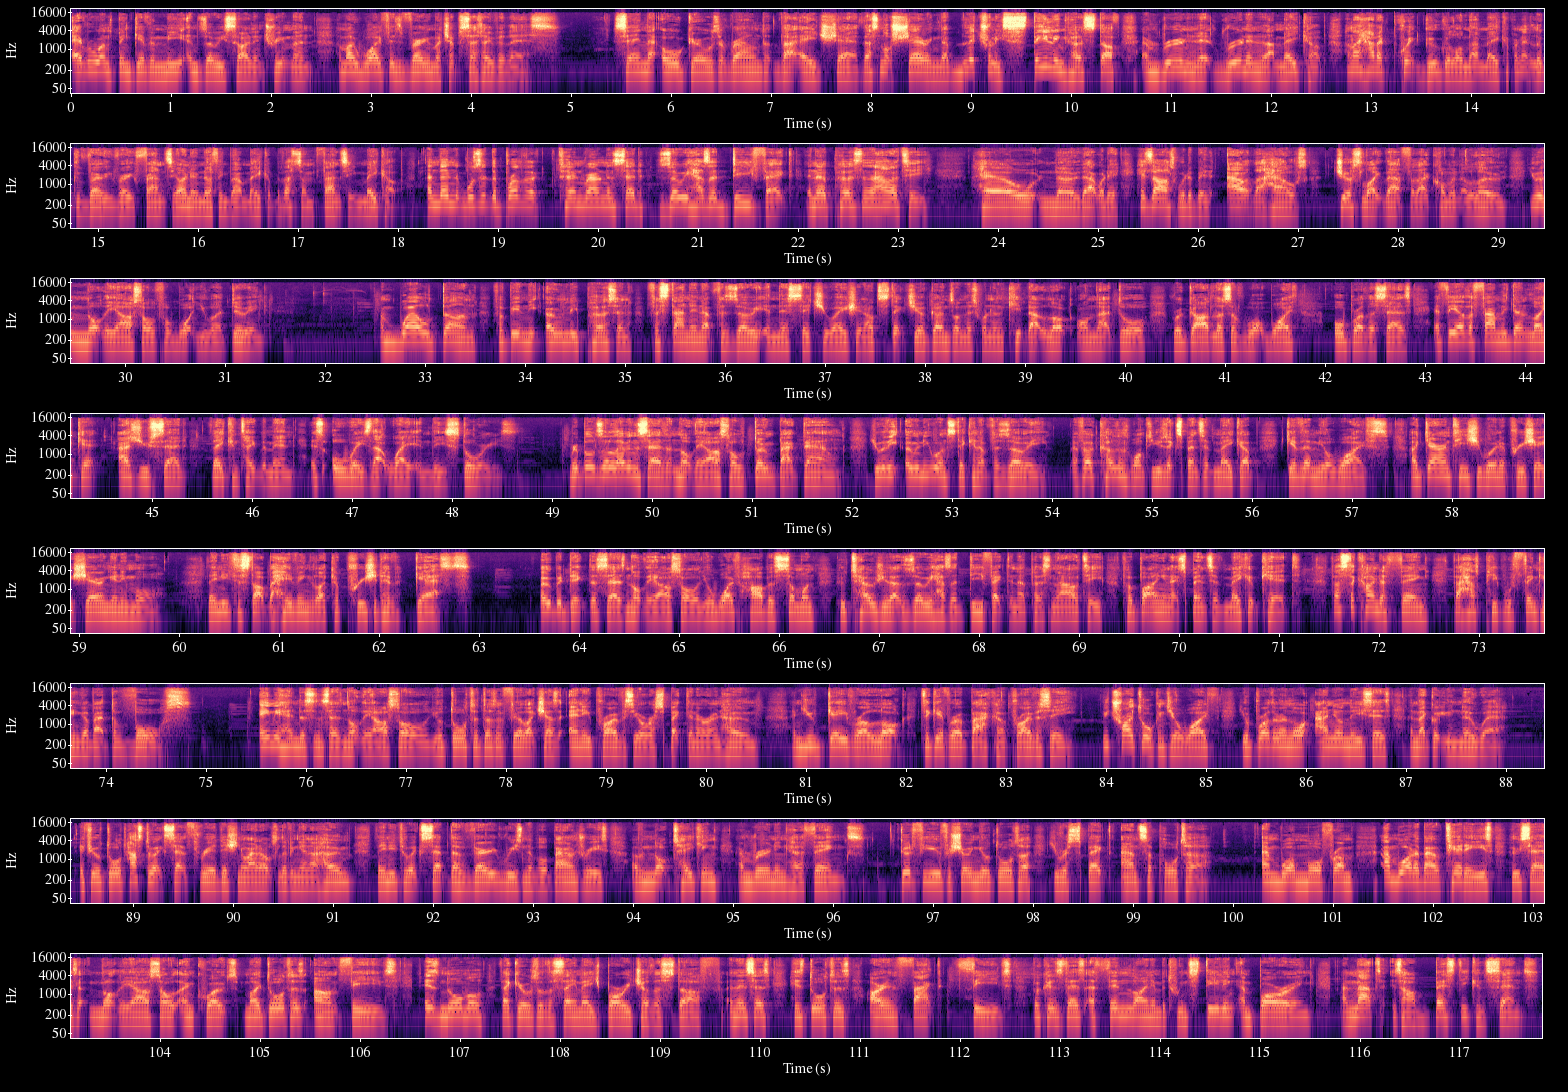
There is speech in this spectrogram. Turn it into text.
Everyone's been giving me and Zoe silent treatment, and my wife is very much upset over this saying that all girls around that age share. That's not sharing, they're literally stealing her stuff and ruining it, ruining that makeup. And I had a quick Google on that makeup and it looked very, very fancy. I know nothing about makeup, but that's some fancy makeup. And then was it the brother that turned around and said Zoe has a defect in her personality? Hell no, that would have, his ass would have been out the house just like that for that comment alone. You are not the asshole for what you are doing. And well done for being the only person for standing up for Zoe in this situation. I'd stick to your guns on this one and keep that lock on that door, regardless of what wife or brother says. If the other family don't like it, as you said, they can take them in. It's always that way in these stories. Ribbles11 says, Not the asshole, don't back down. You're the only one sticking up for Zoe. If her cousins want to use expensive makeup, give them your wife's. I guarantee she won't appreciate sharing anymore. They need to start behaving like appreciative guests. Oberdicta says, not the asshole. Your wife harbors someone who tells you that Zoe has a defect in her personality for buying an expensive makeup kit. That's the kind of thing that has people thinking about divorce. Amy Henderson says, not the asshole. Your daughter doesn't feel like she has any privacy or respect in her own home, and you gave her a lock to give her back her privacy. You tried talking to your wife, your brother in law, and your nieces, and that got you nowhere. If your daughter has to accept three additional adults living in her home, they need to accept the very reasonable boundaries of not taking and ruining her things. Good for you for showing your daughter you respect and support her. And one more from, and what about titties, who says, not the arsehole, and quotes, My daughters aren't thieves. It's normal that girls of the same age borrow each other's stuff. And then says, his daughters are in fact thieves, because there's a thin line in between stealing and borrowing, and that is our bestie consent.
